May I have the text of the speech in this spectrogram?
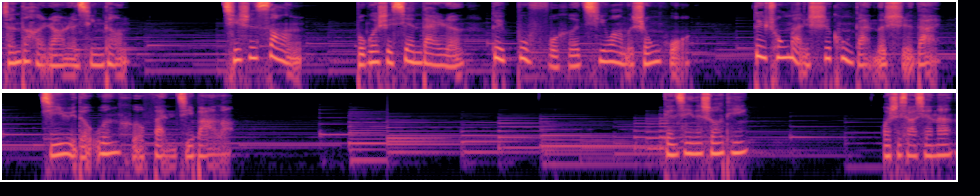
真的很让人心疼。其实丧，不过是现代人对不符合期望的生活，对充满失控感的时代，给予的温和反击罢了。感谢您的收听，我是小贤男。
